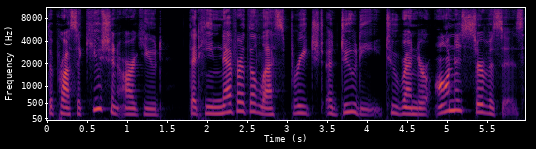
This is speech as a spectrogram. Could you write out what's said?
the prosecution argued that he nevertheless breached a duty to render honest services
